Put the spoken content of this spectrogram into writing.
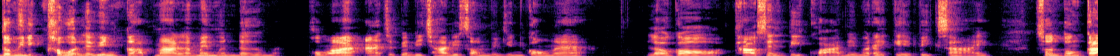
โดมินิกคาร์เวิร์ดเลวินกลับมาแล้วไม่เหมือนเดิมอะผมว่าอาจจะเป็นริชาร์ดิซอนไปยืนกองหน้า แล้วก็ทาวเส้นปีกขวาเดมาไรเกปีกซ้าย ส่วนตรงกล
